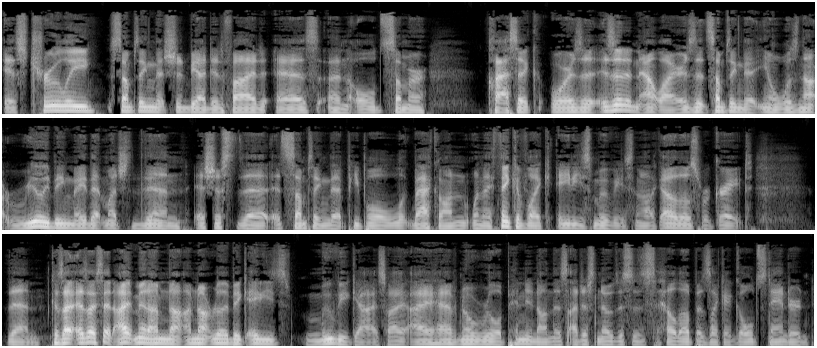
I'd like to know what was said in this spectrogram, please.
is truly something that should be identified as an old summer classic or is it is it an outlier is it something that you know was not really being made that much then it's just that it's something that people look back on when they think of like 80s movies and they're like oh those were great then because as i said i admit i'm not i'm not really a big 80s movie guy so i i have no real opinion on this i just know this is held up as like a gold standard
